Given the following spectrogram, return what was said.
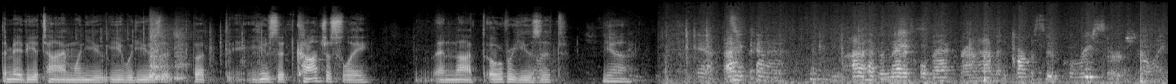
there may be a time when you, you would use it, but use it consciously and not overuse it. Yeah. Yeah, I kind of, I have a medical background, I'm in pharmaceutical research, and I'm like,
